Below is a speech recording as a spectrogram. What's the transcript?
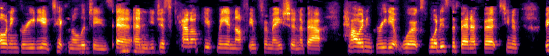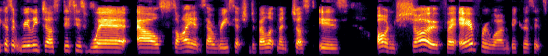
on ingredient technologies and, mm-hmm. and, you just cannot give me enough information about how an ingredient works what is the benefits you know because it really just this is where our science our research and development just is on show for everyone because it's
